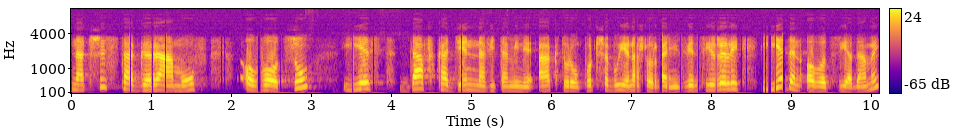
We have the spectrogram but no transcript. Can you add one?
Na 300 gramów owocu jest dawka dzienna witaminy A, którą potrzebuje nasz organizm. Więc jeżeli jeden owoc zjadamy,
